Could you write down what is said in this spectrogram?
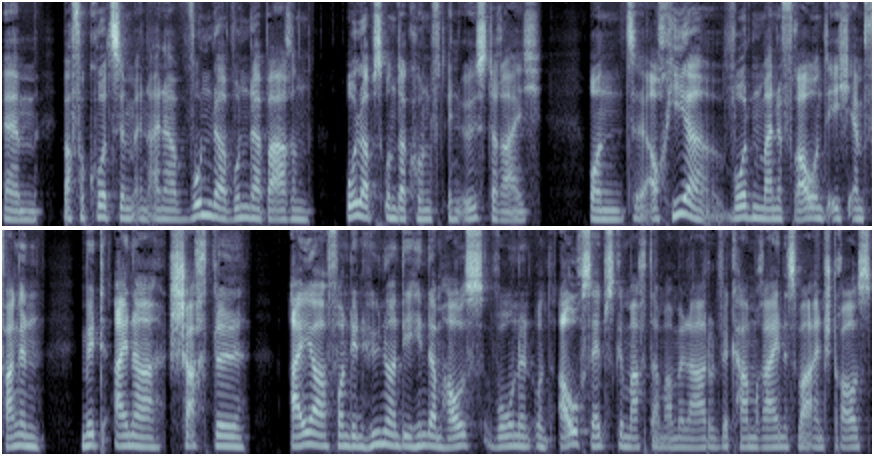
Ähm, war vor kurzem in einer wunder, wunderbaren Urlaubsunterkunft in Österreich. Und äh, auch hier wurden meine Frau und ich empfangen mit einer Schachtel Eier von den Hühnern, die hinterm Haus wohnen und auch selbstgemachter Marmelade. Und wir kamen rein, es war ein Strauß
